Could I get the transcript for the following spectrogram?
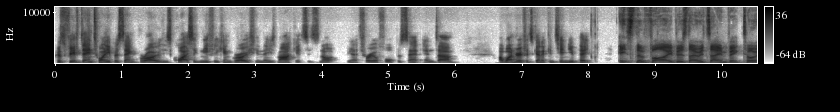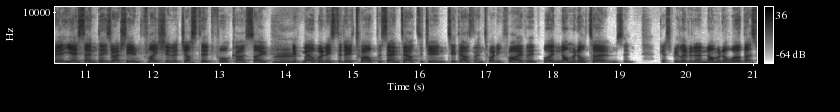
because 15 20% growth is quite significant growth in these markets it's not you know 3 or 4% and um, i wonder if it's going to continue pete it's the vibe, as they would say in Victoria. Yes, and these are actually inflation adjusted forecasts. So mm. if Melbourne is to do 12% out to June 2025, well, in nominal terms, I guess we live in a nominal world, that's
